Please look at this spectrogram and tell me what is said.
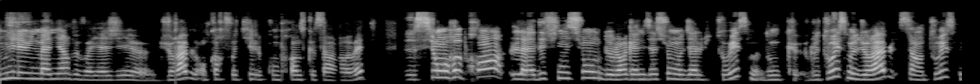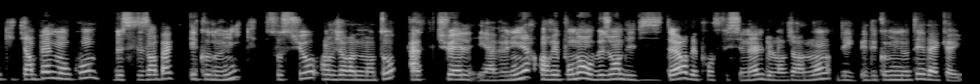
1000 et une manières de voyager, heu, durable, encore faut-il comprendre ce que ça revêt. Heu, si on reprend la définition de l'Organisation mondiale du tourisme, donc le tourisme durable, c'est un tourisme qui tient pleinement compte de ses impacts économiques, sociaux, environnementaux, actuels et à venir, en répondant aux besoins des visiteurs, des professionnels de l'environnement, et des communautés d'accueil.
